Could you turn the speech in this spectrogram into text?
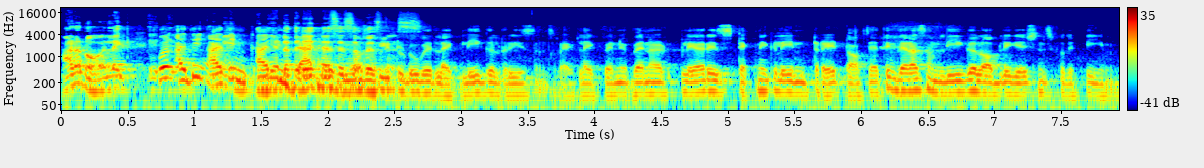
I don't know. Like, Well, I think I mean, think I think that has this is a mostly to do with like legal reasons, right? Like when you- when a player is technically in trade talks, I think there are some legal obligations for the team.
